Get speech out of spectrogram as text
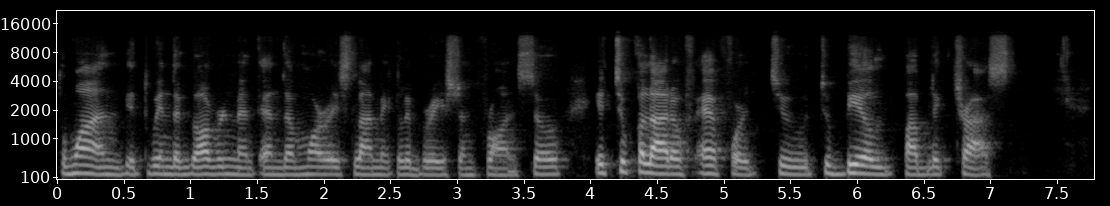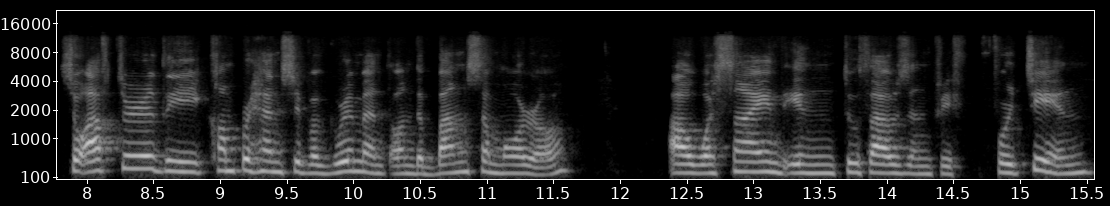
one between the government and the Moro Islamic Liberation Front. So it took a lot of effort to, to build public trust. So after the comprehensive agreement on the Bangsamoro, uh, was signed in 2014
